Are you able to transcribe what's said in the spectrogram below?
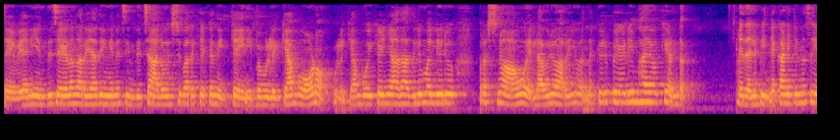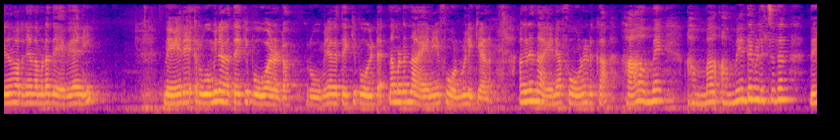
ദേവയാനി എന്ത് ചെയ്യണമെന്ന് അറിയാതെ ഇങ്ങനെ ചിന്തിച്ച് ആലോചിച്ച് പറക്കൊക്കെ നിൽക്കുക. ഇനിയിപ്പോൾ വിളിക്കാൻ പോകണോ? വിളിക്കാൻ പോയി കഴിഞ്ഞാൽ അത് അതിലും വലിയൊരു പ്രശ്നമാവോ. എല്ലാവരും അറിയുമോ എന്നൊക്കെ ഒരു പേടിയും ഭയമൊക്കെ ഉണ്ട്. ഏതായാലും പിന്നെ കാണിക്കുന്ന സീൻ എന്ന് പറഞ്ഞാൽ നമ്മുടെ ദേവയാനി നേരെ റൂമിനകത്തേക്ക് പോവുകയാണ് കേട്ടോ. റൂമിനകത്തേക്ക് പോയിട്ട് നമ്മുടെ നയനയെ ഫോൺ വിളിക്കുകയാണ്. അങ്ങനെ നയന ഫോൺ എടുക്കുക. ആ അമ്മേ അമ്മ അമ്മ എന്താ വിളിച്ചത്? ദേ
